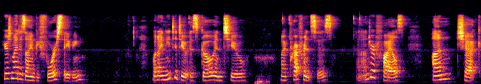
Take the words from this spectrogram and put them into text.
Here's my design before saving. What I need to do is go into my preferences and under files, uncheck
